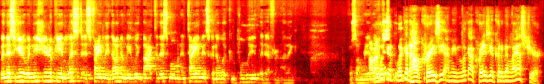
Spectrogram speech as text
when this Euro, when this European list is finally done, and we look back to this moment in time, it's going to look completely different. I think for some reason. All right. look at look at how crazy. I mean, look how crazy it could have been last year.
